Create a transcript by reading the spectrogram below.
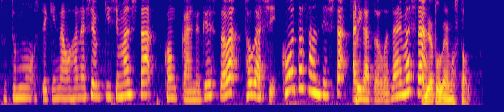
とても素敵なお話をお聞きしました。今回のゲストは富樫光太さんでした。ありがとうございました。ありがとうございました。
